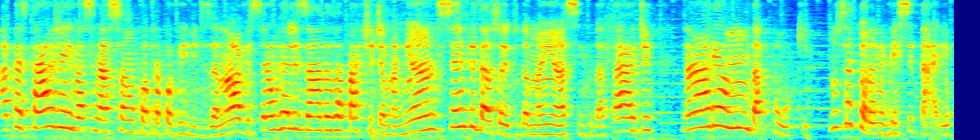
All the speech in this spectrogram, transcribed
a testagem e vacinação contra a Covid-19 serão realizadas a partir de amanhã, sempre das 8 da manhã às 5 da tarde, na área 1 da PUC, no setor universitário.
